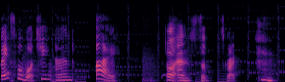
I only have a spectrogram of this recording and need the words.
thanks for watching and bye. Oh, and subscribe.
